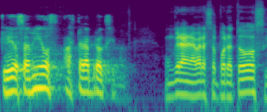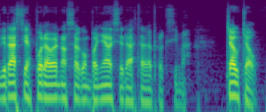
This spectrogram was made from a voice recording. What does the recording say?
queridos amigos, hasta la próxima. Un gran abrazo para todos. Gracias por habernos acompañado y será hasta la próxima. Chau, chau.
